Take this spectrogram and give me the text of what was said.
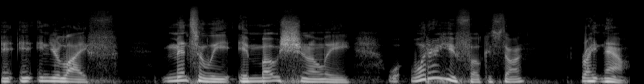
in, in, your life, mentally, emotionally, what are you focused on right now?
